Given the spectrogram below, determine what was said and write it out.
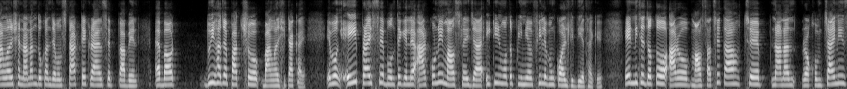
বাংলাদেশের নানান দোকান যেমন স্টারটেক রায়ান্সে পাবেন। অ্যাবাউট দুই হাজার পাঁচশো বাংলাদেশি টাকায়। এবং এই প্রাইসে বলতে গেলে আর কোনোই মাউস নেই যা এটির মতো প্রিমিয়াম ফিল এবং কোয়ালিটি দিয়ে থাকে। এর নিচে যত আরও মাউস আছে তা হচ্ছে নানান রকম চাইনিজ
